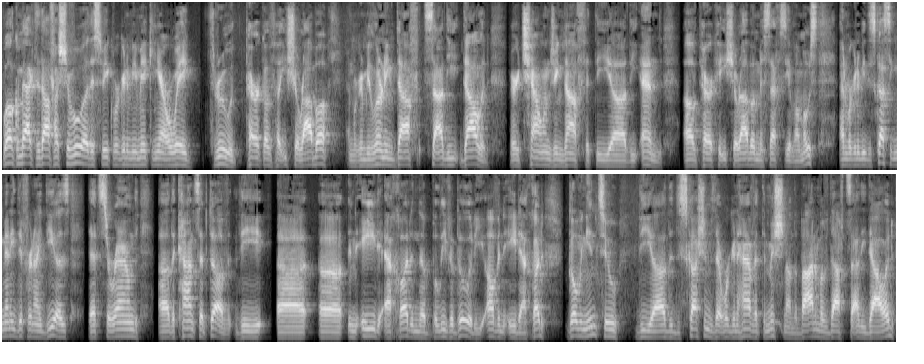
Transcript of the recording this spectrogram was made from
Welcome back to Daf Hashavua. This week we're going to be making our way through Parak of Ha'isha Rabbah, and we're going to be learning Daf Tzadi Dalid, very challenging Daf at the uh, the end of Parak Ha'isha Rabbah, Mesech Yavamos, and we're going to be discussing many different ideas that surround uh, the concept of the uh, uh, an aid echad and the believability of an aid echad, going into the uh, the discussions that we're going to have at the Mishnah on the bottom of Daf Tzadi Dalid,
